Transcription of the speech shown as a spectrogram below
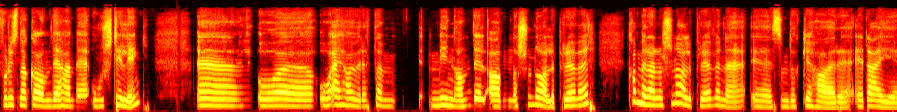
For du snakka om det her med ordstilling. Og, og, jeg har jo retta min andel av nasjonale prøver. Hva med de nasjonale prøvene eh, som dere har, er de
